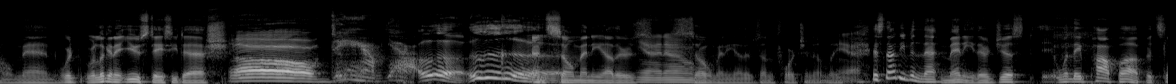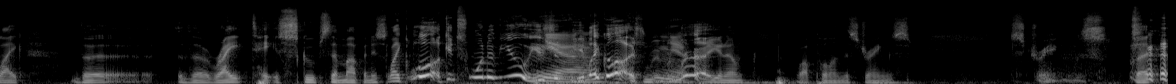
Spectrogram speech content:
oh man. We're, we're looking at you Stacey Dash. Oh damn. Yeah. Ugh, ugh. and so many others. Yeah, I know. so many others unfortunately. Yeah. it's not even that many. They're just when they pop up it's like the the right ta scoops them up and it's like look it's one of you. You Yeah. should be like us. Yeah. you know while pulling the strings. Strings. But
